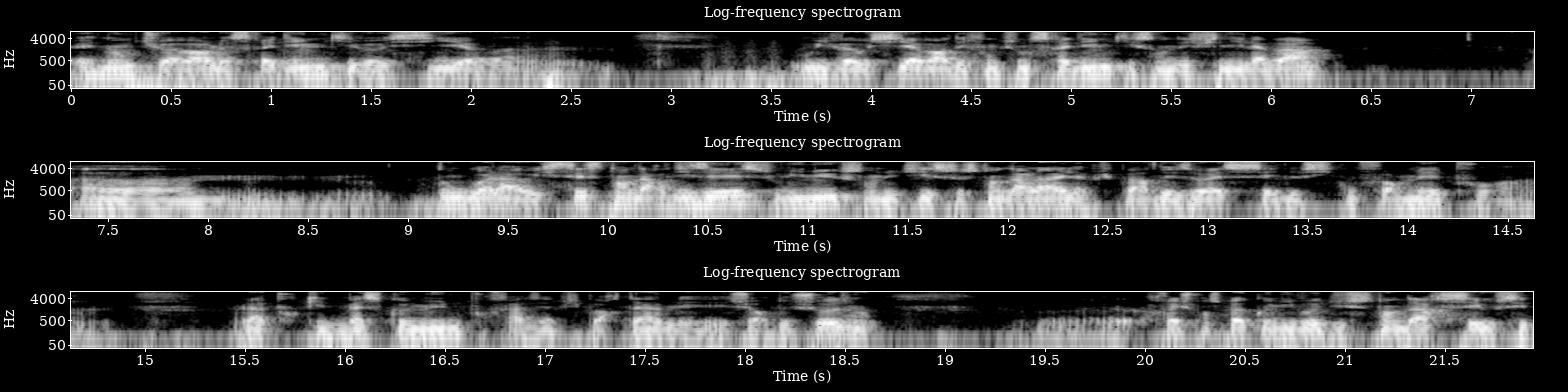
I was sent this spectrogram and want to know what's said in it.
et donc tu vas avoir le threading qui va aussi euh, où il va aussi avoir des fonctions de threading qui sont définies là-bas euh, donc voilà, oui, c'est standardisé. Sous Linux, on utilise ce standard-là et la plupart des OS essayent de s'y conformer pour euh, voilà pour qu'il y ait une base commune pour faire des applis portables et ce genre de choses. Euh, après, je pense pas qu'au niveau du standard C ou C++,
